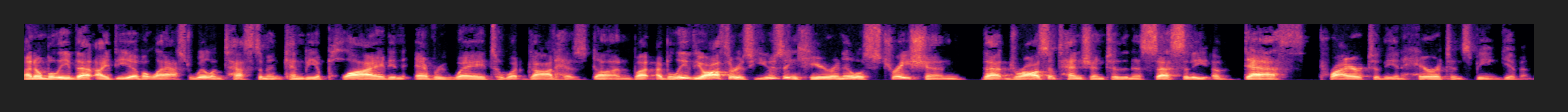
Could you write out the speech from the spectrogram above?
I don't believe that idea of a last will and testament can be applied in every way to what God has done, but I believe the author is using here an illustration that draws attention to the necessity of death prior to the inheritance being given.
